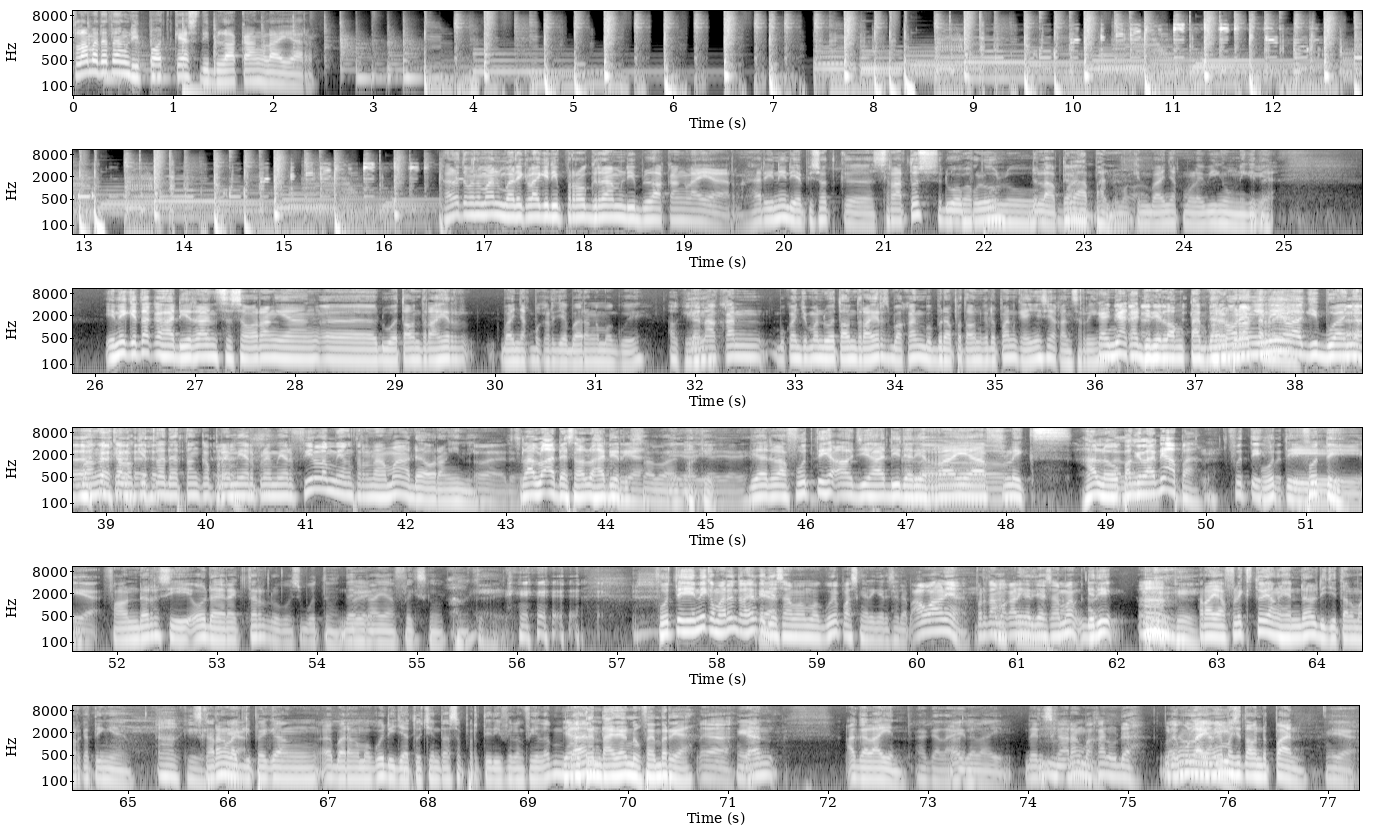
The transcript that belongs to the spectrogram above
Selamat datang di podcast di belakang layar. Halo teman-teman, balik lagi di program di belakang layar. Hari ini di episode ke 128. Delapan. Makin banyak mulai bingung nih kita. Ini kita kehadiran seseorang yang eh, dua tahun terakhir banyak bekerja bareng sama gue. Oke. Dan akan bukan cuma dua tahun terakhir, bahkan beberapa tahun ke depan kayaknya sih akan sering. Kayaknya akan jadi long time Dan orang ini ya. lagi banyak banget kalau kita datang ke premier-premier film yang ternama ada orang ini. Selalu ada, selalu hadir ya. Selalu ada. Dia adalah Futih Al Jihadi dari Raya Flix. Halo, panggilannya apa? Putih, Putih. Putih. Iya. Founder, CEO, director dulu gue sebut tuh dari Raya Flix. Oke. Putih ini kemarin terakhir kerja sama sama gue pas ngeri-ngeri sedap. Awalnya pertama kali kerja sama, jadi Oke. Raya Flix tuh yang handle digital marketingnya. Oke. Sekarang lagi pegang eh, bareng sama gue di Jatuh Cinta seperti di film-film Yang dan akan tayang November ya. ya, dan agak lain. Agak lain. Agak lain. Dari sekarang bahkan udah Udah mulai tayangnya nih. masih tahun depan. Iya.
